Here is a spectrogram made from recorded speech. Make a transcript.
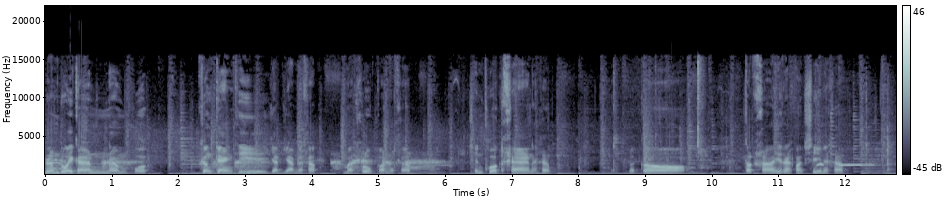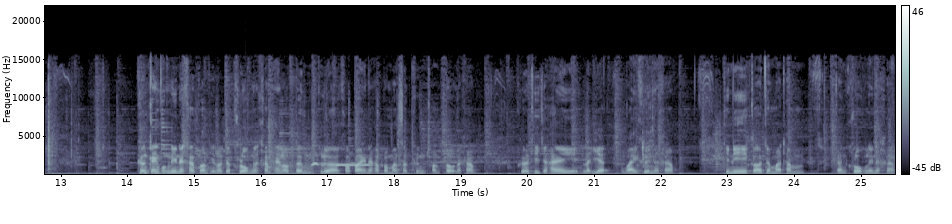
เริ่มด้วยการนำพวกเครื่องแกงที่หยาบๆนะครับ มาโขลกก่อนนะครับ เช่นพวกข่านะครับ แล้วก็ ตะไคร้รากผักชีนะครับ เครื่องแกงพวกนี้นะครับ ก่อนที่เราจะโขลกนะครับ ให้เราเติมเกลือเข้าไปนะครับ ประมาณสักครึ่งช้อนโต๊ะนะครับ เพื่อที่จะให้ละเอียดไวขึ้นนะครับ ทีนี้ก็จะมาทำการโขลกเลยนะครับ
